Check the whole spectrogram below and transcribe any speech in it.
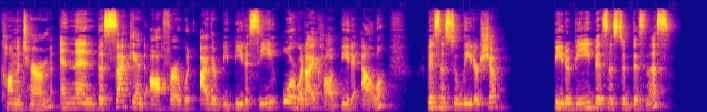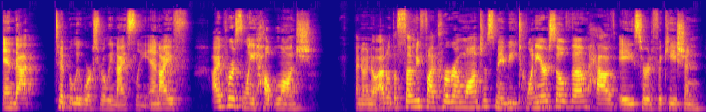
common term. And then the second offer would either be B2C or what I call B2L, business to leadership, B2B, business to business. And that typically works really nicely. And I've, I personally helped launch, I don't know, out of the 75 program launches, maybe 20 or so of them have a certification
